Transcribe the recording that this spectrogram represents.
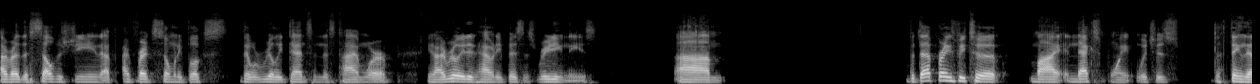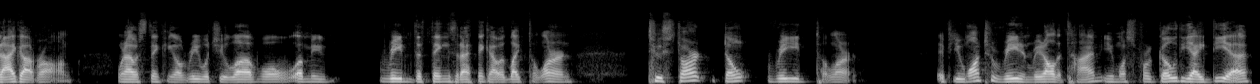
I read The Selfish Gene. I've, I've read so many books that were really dense in this time where you know I really didn't have any business reading these. Um, but that brings me to my next point, which is the thing that I got wrong when I was thinking, oh, read what you love. Well, let me read the things that I think I would like to learn. To start, don't read to learn if you want to read and read all the time, you must forego the idea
